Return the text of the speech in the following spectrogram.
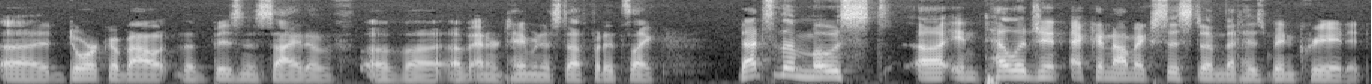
uh, dork about the business side of of uh, of entertainment and stuff. But it's like that's the most uh, intelligent economic system that has been created.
